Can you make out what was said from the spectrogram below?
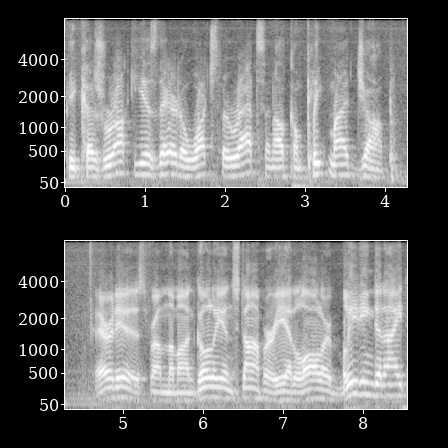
because Rocky is there to watch the rats, and I'll complete my job. There it is from the Mongolian Stomper. He had Lawler bleeding tonight.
